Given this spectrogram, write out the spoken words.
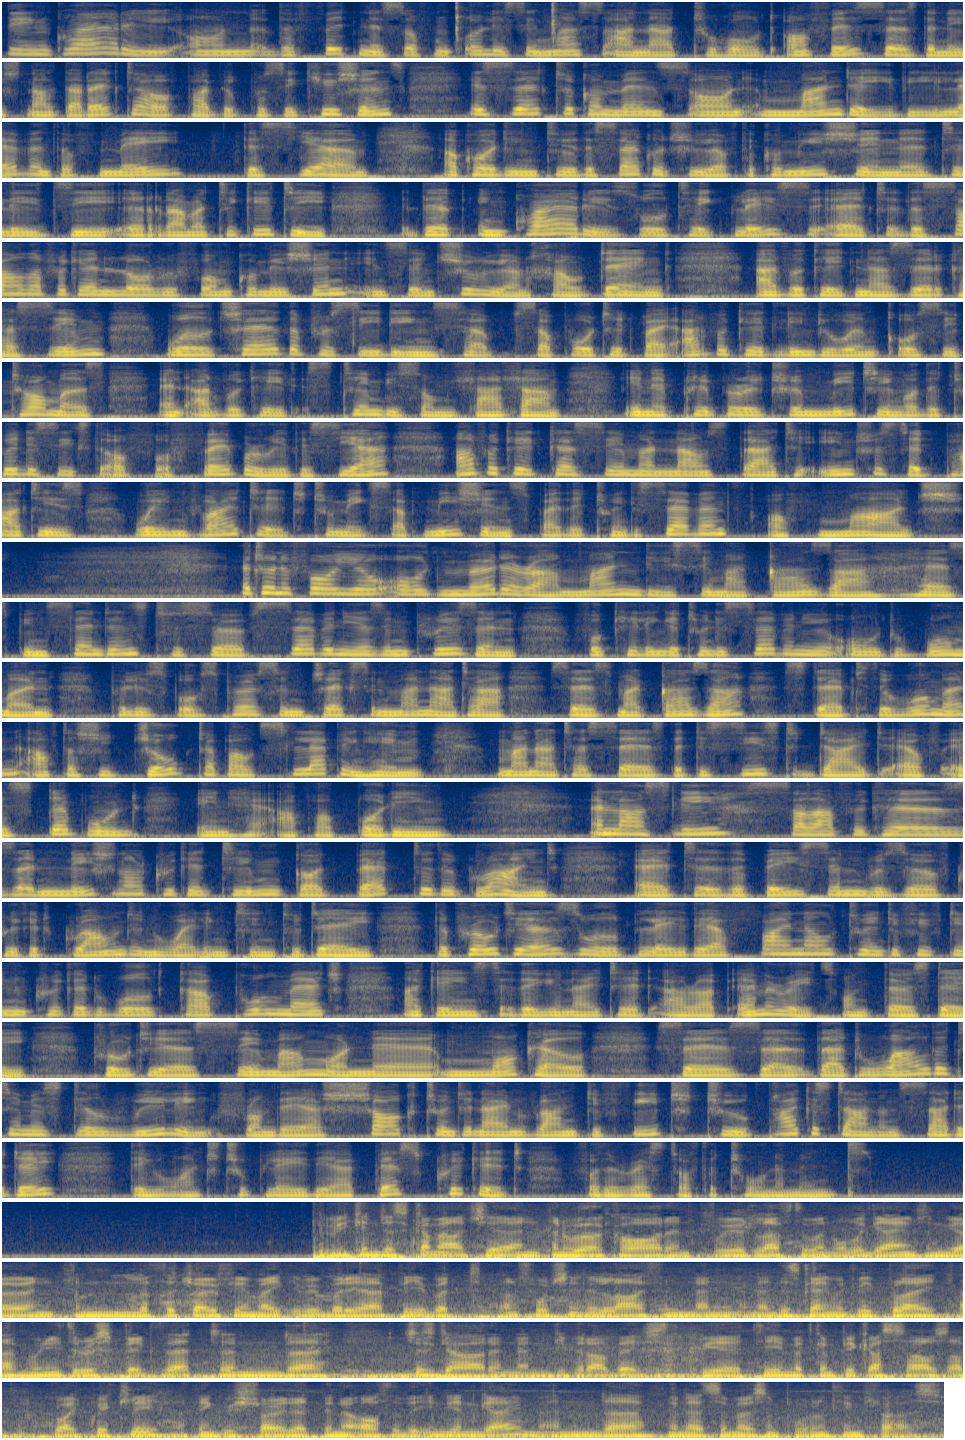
The inquiry on the fitness of Mxolisi Nxasana to hold office as the National Director of Public Prosecutions is set to commence on Monday, the 11th of May this year. According to the Secretary of the Commission, Tilizi Ramatikiti, the inquiries will take place at the South African Law Reform Commission in Centurion, Gauteng. Advocate Nazeer Cassim will chair the proceedings, uh, supported by Advocate Lindiwe Nkosi Thomas and Advocate Stembiso Mdladla. In a preparatory meeting on the 26th of February this year, Advocate Cassim announced that interested parties were invited to make submissions by the 27th of March. A 24 year old murderer, Mandisi Magaza, has been sentenced to serve seven years in prison for killing a 27 year old woman. Police spokesperson Jackson Manata says Magaza stabbed the woman after she joked about slapping him. Manata says the deceased died of a stab wound in her upper body. And lastly, South Africa's national cricket team got back to the grind at the Basin Reserve Cricket Ground in Wellington today. The Proteas will play their final 2015 Cricket World Cup pool match against the United Arab Emirates on Thursday. Proteas seamer Morne Morkel says uh, that while the team is still reeling from their shock 29 run defeat to Pakistan on Saturday, they want to play their best cricket for the rest of the tournament. We can just come out here and, and work hard, and we would love to win all the games and go and, and lift the trophy and make everybody happy. But unfortunately, life and, and, this game that we play, um, we need to respect that and uh, just go out and, and give it our best. We're a team that can pick ourselves up quite quickly. I think we showed that you know, after the Indian game, and, uh, and that's the most important thing for us.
